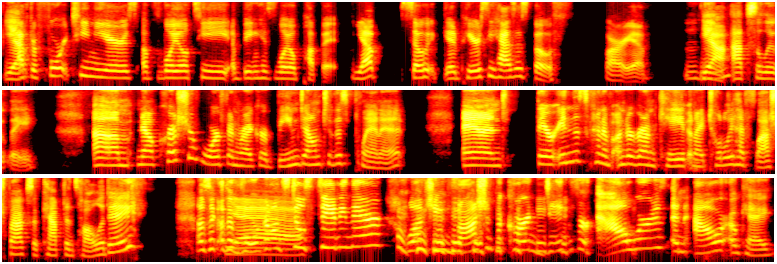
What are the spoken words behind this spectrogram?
Yeah. After 14 years of loyalty, of being his loyal puppet. Yep. So it, appears he has us both, Varria. Yeah, Mhm. absolutely. Um, now Crusher, Worf, and Riker beam down to this planet, and they're in this kind of underground cave. And I totally had flashbacks of Captain's Holiday. I was like, are the Yeah. Vorgons still standing there watching Vash and Picard dig for hours and hour? Okay.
